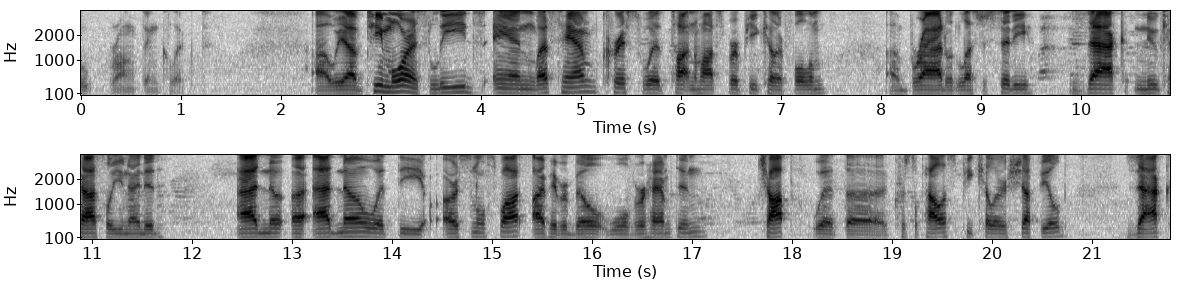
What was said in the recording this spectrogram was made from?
oh, wrong thing clicked. Uh, we have T. Morris, Leeds, and West Ham. Chris with Tottenham Hotspur. Pete Killer, Fulham. Uh, Brad with Leicester City. Zach, Newcastle United. Adno, uh, Adno with the Arsenal spot. iPaper Bill, Wolverhampton. Chop with uh, Crystal Palace. P Killer Sheffield. Zach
